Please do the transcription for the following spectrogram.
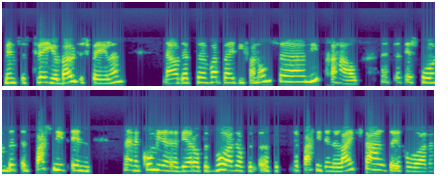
minstens twee uur buiten spelen. Nou, dat wordt bij die van ons niet gehaald. Het, is gewoon, het, het, past niet in. Nou, dan kom je weer op het woord, op het, het, het past niet in de lifestyle tegenwoordig.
